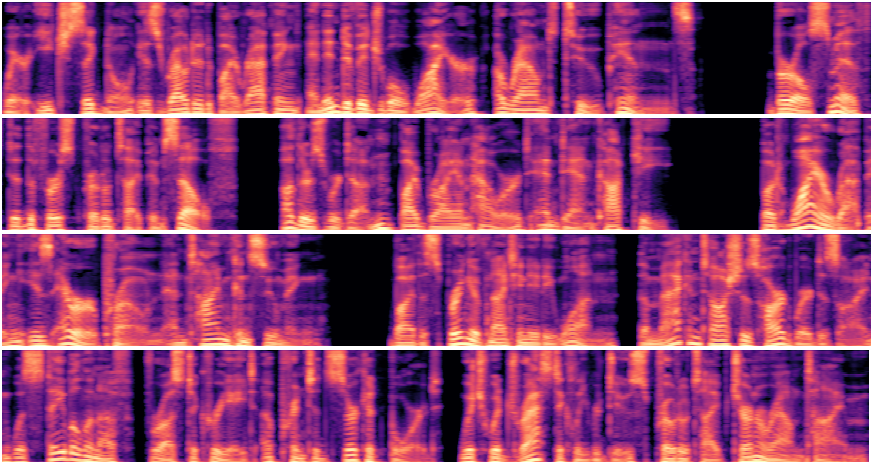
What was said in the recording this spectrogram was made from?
where each signal is routed by wrapping an individual wire around two pins. Burrell Smith did the first prototype himself. Others were done by Brian Howard and Dan Kottke. But wire wrapping is error prone and time consuming. By the spring of 1981, the Macintosh's hardware design was stable enough for us to create a printed circuit board, which would drastically reduce prototype turnaround time.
